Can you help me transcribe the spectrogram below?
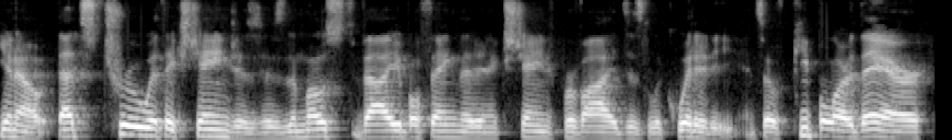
you know that's true with exchanges. Is the most valuable thing that an exchange provides is liquidity, and so if people are there,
